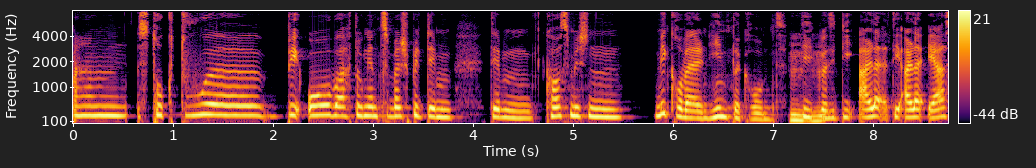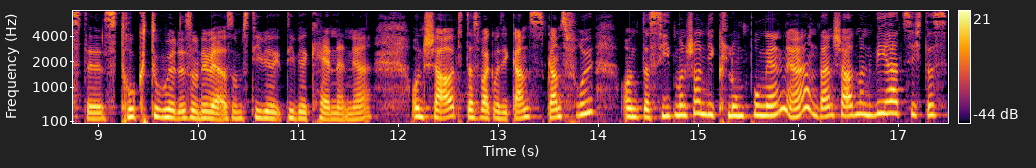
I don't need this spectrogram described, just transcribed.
ähm, Strukturbeobachtungen, zum Beispiel dem, dem kosmischen Mikrowellenhintergrund, die quasi die aller, die allererste Struktur des Universums, die wir, die wir kennen, ja. Und schaut, das war quasi ganz, ganz früh, und da sieht man schon die Klumpungen, ja. Und dann schaut man, wie hat sich das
